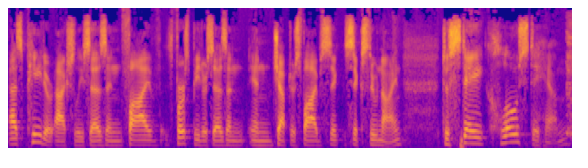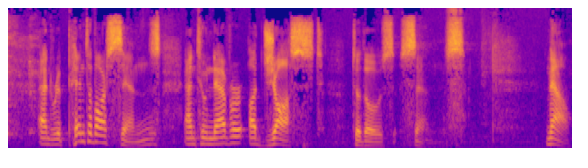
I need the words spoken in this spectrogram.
as Peter actually says in 5, 1 Peter says in, in chapters 5, 6, 6 through 9, to stay close to him and repent of our sins and to never adjust to those sins. Now,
